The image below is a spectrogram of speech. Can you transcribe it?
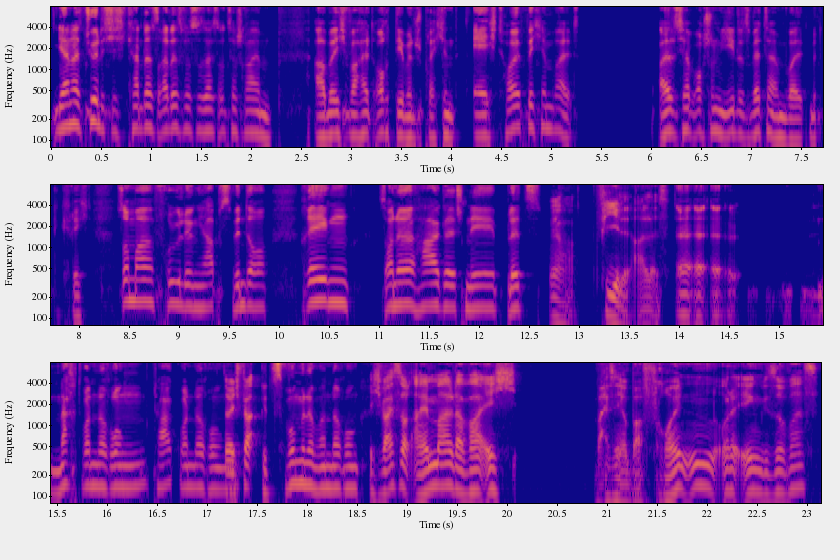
ja, natürlich, ich kann das alles, was du sagst, unterschreiben. Aber ich war halt auch dementsprechend echt häufig im Wald. Also ich habe auch schon jedes Wetter im Wald mitgekriegt. Sommer, Frühling, Herbst, Winter, Regen, Sonne, Hagel, Schnee, Blitz, Ja, viel alles. äh, äh, äh, Nachtwanderung, Tagwanderung, war- gezwungene Wanderung. Ich weiß noch einmal, da war ich, weiß nicht, ob bei Freunden oder irgendwie sowas.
